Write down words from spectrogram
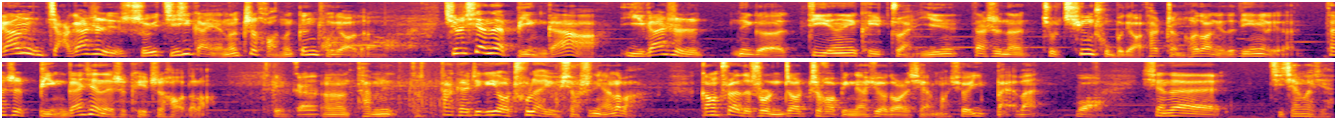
肝甲肝是属于急性肝炎，能治好能根除掉的。其实现在丙肝啊，乙肝是那个 DNA 可以转阴，但是呢就清除不掉，它整合到你的 DNA 里的。但是丙肝现在是可以治好的了。丙肝，嗯，他们大概这个药出来有小十年了吧？刚出来的时候，你知道治好饼干需要多少钱吗？需要一百万。哇！现在几千块钱，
